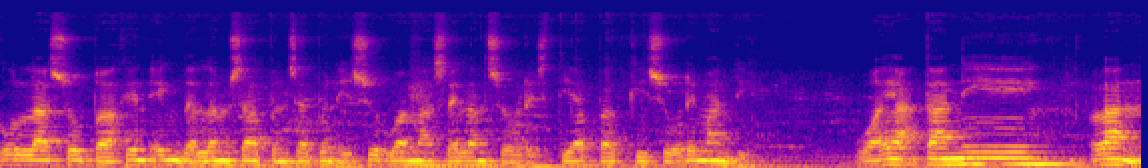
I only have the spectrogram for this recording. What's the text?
kula subahin ing dalam saben-saben isuk wa maselan sore setiap pagi sore mandi. Wayak tani lan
